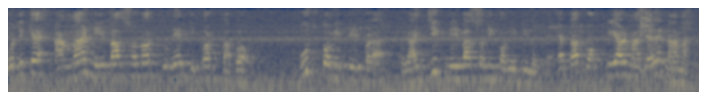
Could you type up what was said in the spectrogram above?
গতিকে আমাৰ নিৰ্বাচনত কোনে টিকট পাব? বুথ কমিটিৰ পৰা ৰাজ্যিক নিৰ্বাচনী কমিটিলৈকে। এটা প্ৰক্ৰিয়াৰ মাজেৰে নাম আহে।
